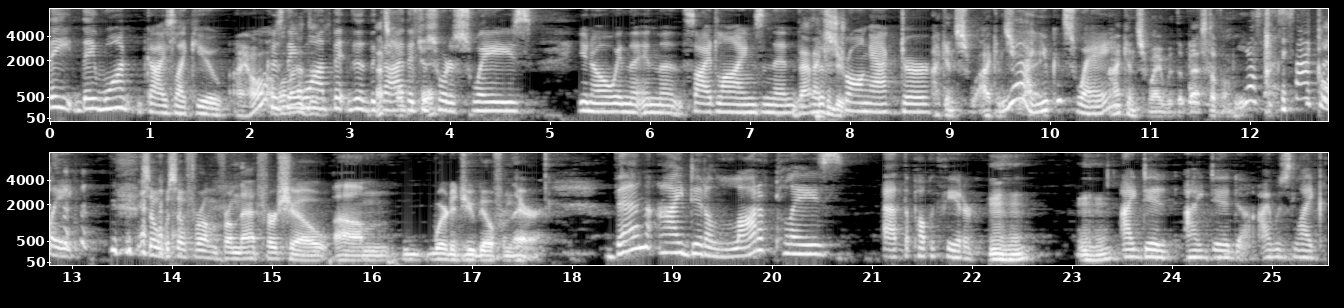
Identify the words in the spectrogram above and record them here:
they, they want guys like you. I hope. Because Well, they want the, the, the guy that just sort of sways, you know, in the, in the sidelines and then That the can do. strong actor. I can sw- I can yeah, sway. you can sway. I can sway with the best of them. yes, exactly. so so from from that first show, um, where did you go from there? Then I did a lot of plays at the public theater. Mm-hmm. Mm-hmm. I did. I did. uh, I was like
